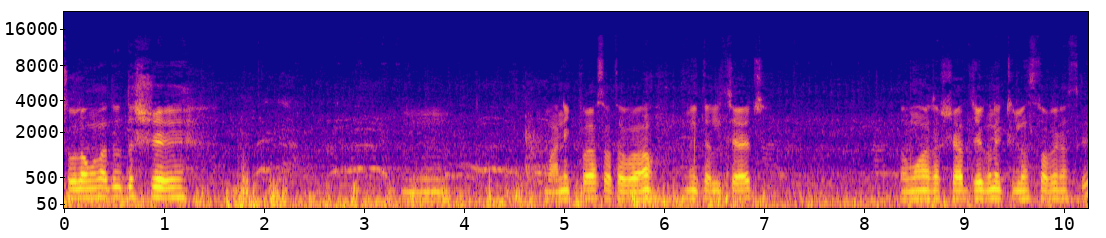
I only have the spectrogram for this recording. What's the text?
ষোলামলার উদ্দেশ্যে মানিক পাস অথবা মিতাল চার্জ মহারাষ্ট্র যে কোনো একটি লঞ্চ পাবেন আজকে।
